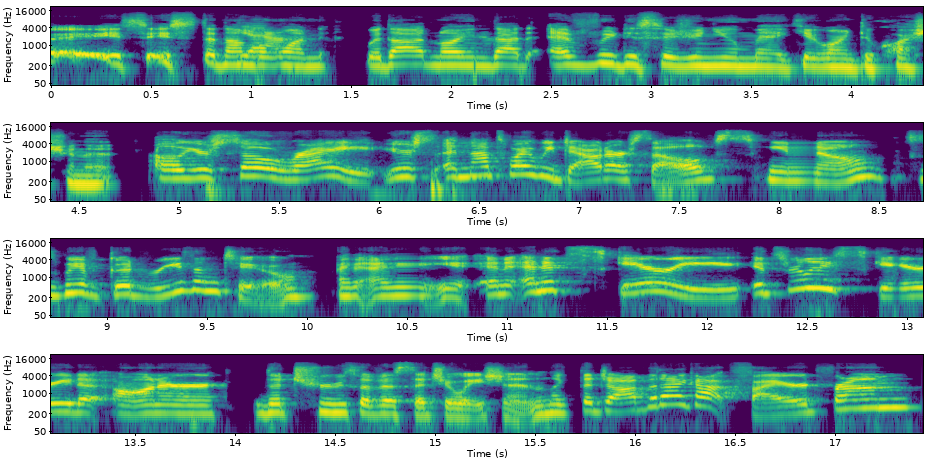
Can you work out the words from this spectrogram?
eh, it's it's the number yeah. one. Without knowing that every decision you make you're going to question it. Oh you're so right. You're and that's why we doubt ourselves you know because we have good reason to. And, and and it's scary. It's really scary to honor the truth of a situation. Like the job that i got fired from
